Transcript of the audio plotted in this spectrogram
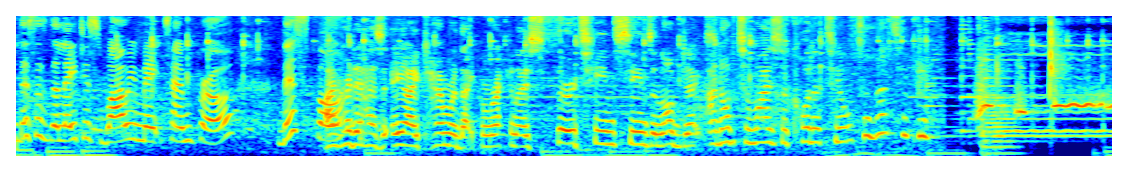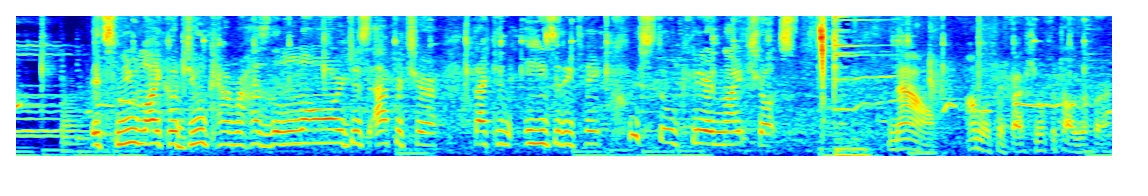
This is the latest Huawei Mate 10 Pro. This phone. I heard it has an AI camera that can recognize 13 scenes and objects and optimize the quality automatically. Its new Leica dual camera has the largest aperture that can easily take crystal clear night shots. Now, I'm a professional photographer.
